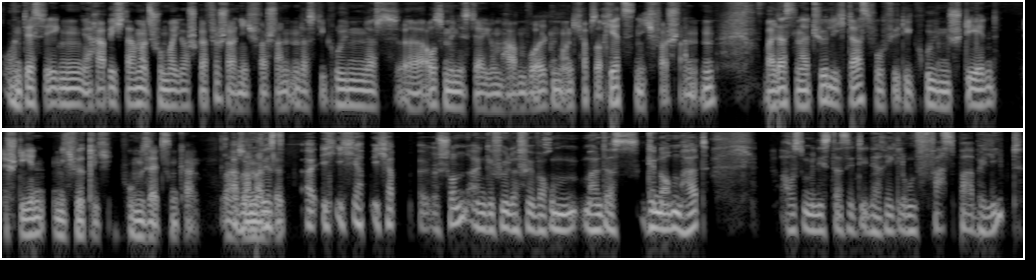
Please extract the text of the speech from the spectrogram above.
Und deswegen habe ich damals schon mal Joschka Fischer nicht verstanden, dass die Grünen das äh, Außenministerium haben wollten. Und ich habe es auch jetzt nicht verstanden, weil das natürlich das, wofür die Grünen stehen, stehen, nicht wirklich umsetzen kann. Aber du wirst, äh, ich, ich habe ich hab äh, schon ein Gefühl dafür, warum man das genommen hat. Außenminister sind in der Regel unfassbar beliebt.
